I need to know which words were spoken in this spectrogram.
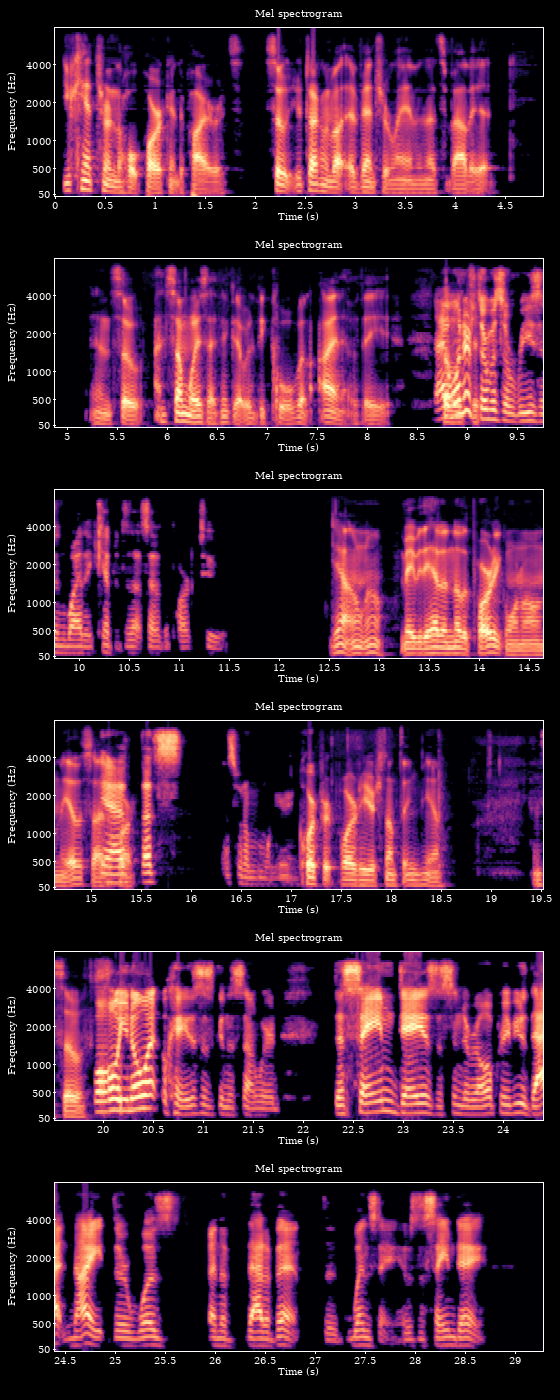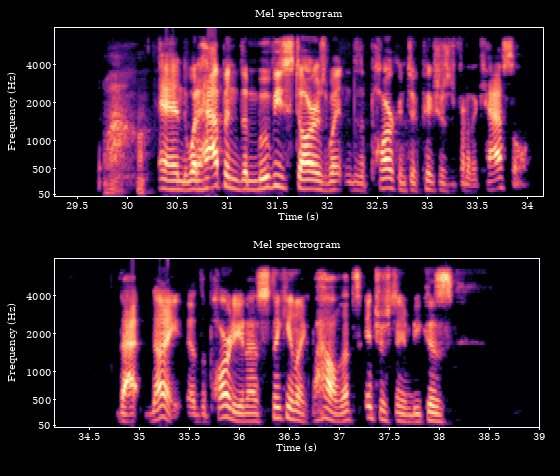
you can't turn the whole park into pirates. So you're talking about Adventureland, and that's about it. And so, in some ways, I think that would be cool. But I know they, I wonder if the- there was a reason why they kept it to that side of the park too. yeah, I don't know. Maybe they had another party going on on the other side of yeah, the park, that's that's what I'm wondering. corporate party or something. Yeah. And so, Well, you know what? Okay, this is gonna sound weird. The same day as the Cinderella preview, that night there was an that event, the Wednesday. It was the same day. wow. And what happened? The movie stars went into the park and took pictures in front of the castle that night at the party. And I was thinking, like, wow, that's interesting because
